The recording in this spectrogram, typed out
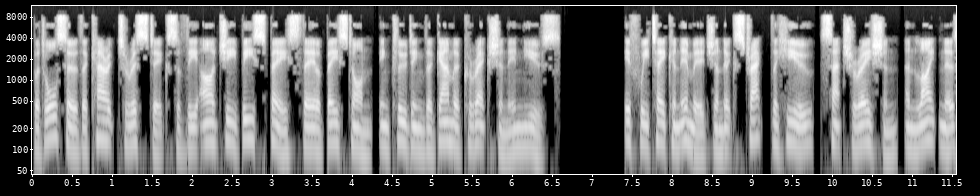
but also the characteristics of the RGB space they are based on, including the gamma correction in use. If we take an image and extract the hue, saturation, and lightness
